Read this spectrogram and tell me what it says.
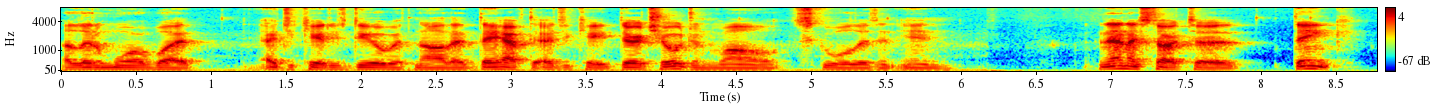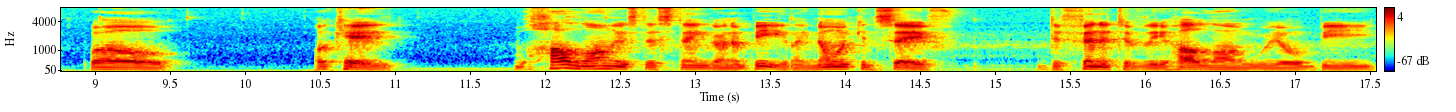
a little more what educators deal with now that they have to educate their children while school isn't in. And then I start to think, well, okay, how long is this thing going to be? Like, no one can say definitively how long we'll be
